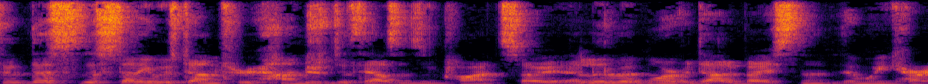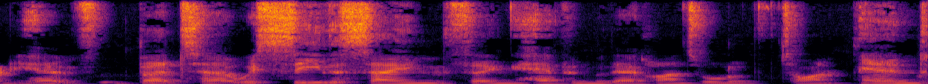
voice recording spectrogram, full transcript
this this study was done through hundreds of thousands of clients, so a little bit more of a database than, than we currently have. But uh, we see the same thing happen with our clients all of the time. And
